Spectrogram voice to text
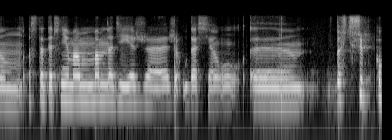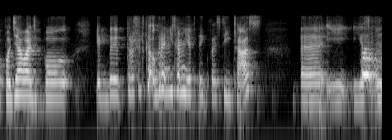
um, ostatecznie mam, mam nadzieję, że, że uda się um, dość szybko podziałać, bo jakby troszeczkę ogranicza mnie w tej kwestii czas e, i, jest on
